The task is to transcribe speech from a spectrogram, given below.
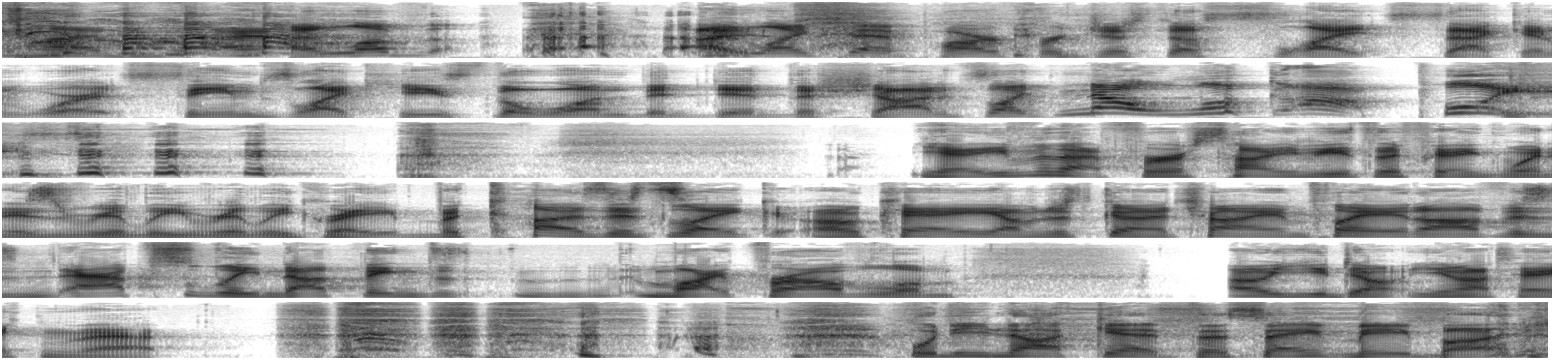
I love I like that part for just a slight second where it seems like he's the one that did the shot. It's like, no, look up, please. Yeah, even that first time you meet the penguin is really, really great because it's like, okay, I'm just gonna try and play it off as absolutely nothing to my problem. Oh, you don't? You're not taking that. What do you not get? This ain't me, bud.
